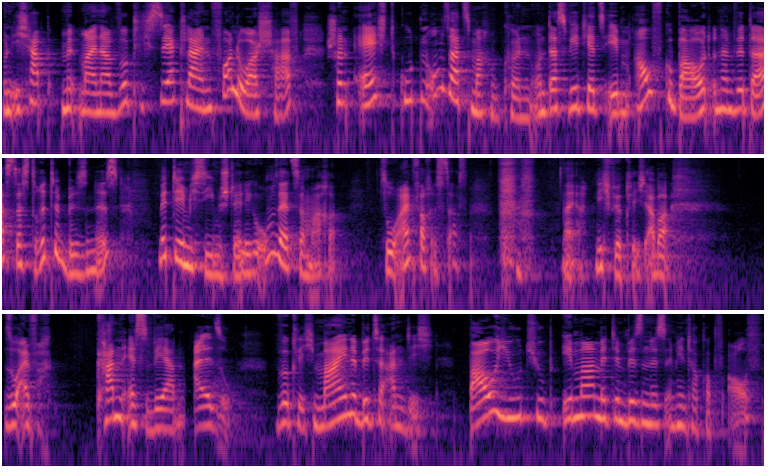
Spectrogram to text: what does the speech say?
Und ich habe mit meiner wirklich sehr kleinen Followerschaft schon echt guten Umsatz machen können. Und das wird jetzt eben aufgebaut und dann wird das das dritte Business, mit dem ich siebenstellige Umsätze mache. So einfach ist das. naja, nicht wirklich, aber so einfach kann es werden. Also, wirklich meine Bitte an dich. Bau YouTube immer mit dem Business im Hinterkopf auf.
